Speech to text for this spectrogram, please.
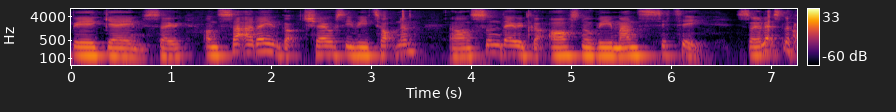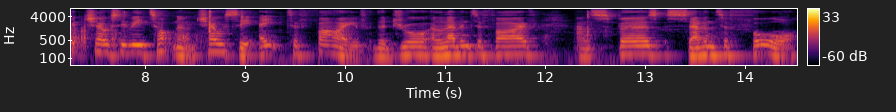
big games. So on Saturday we've got Chelsea v Tottenham. And on Sunday we've got Arsenal v Man City. So let's look at Chelsea v Tottenham. Chelsea 8 to 5, the draw 11 to 5, and Spurs 7 to 4.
